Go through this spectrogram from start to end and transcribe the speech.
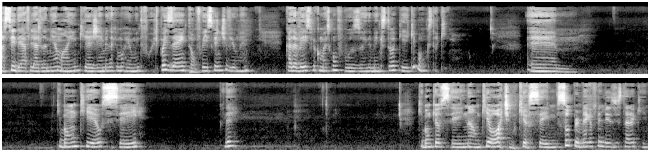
A Cida é a filhada da minha mãe, que é gêmea da que morreu muito forte. Pois é, então, foi isso que a gente viu, né? Cada vez fico mais confusa. Ainda bem que estou aqui. Que bom que está aqui. É... Que bom que eu sei. Cadê? Que bom que eu sei. Não, que ótimo que eu sei. Super, mega feliz de estar aqui.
